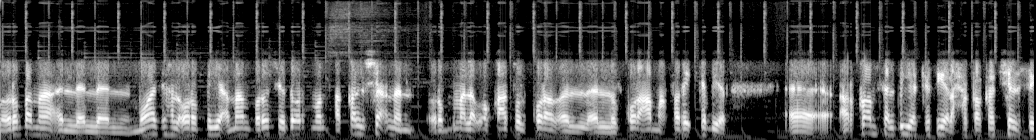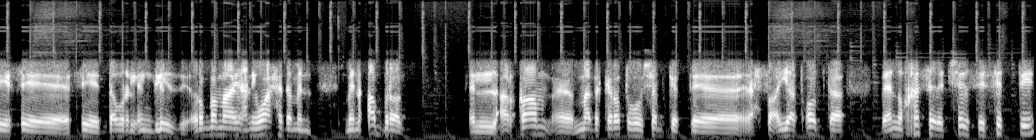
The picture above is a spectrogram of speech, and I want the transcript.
ربما المواجهة الأوروبية أمام بوروسيا دورتموند أقل شأنا ربما لو وقعته القرعة القرعة مع فريق كبير. آه، أرقام سلبية كثيرة حققت تشيلسي في في الدوري الإنجليزي. ربما يعني واحدة من من أبرز الأرقام آه، ما ذكرته شبكة آه، إحصائيات أوبتا بأنه خسر تشيلسي ستة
